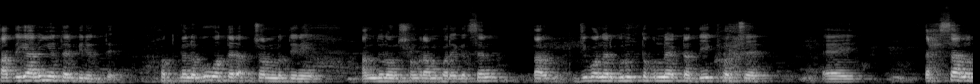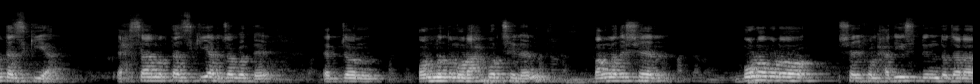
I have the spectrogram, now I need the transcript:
কাদিয়ানিয়তের বিরুদ্ধে। হতমে নবুয়তের জন্য তিনি আন্দোলন সংগ্রাম করে গেছেন। তার জীবনের গুরুত্বপূর্ণ একটা দিক হচ্ছে এই এহসান ও তাজকিয়া। এহসান ও তাজকিয়ার জগতে একজন অন্যতম রাহবর ছিলেন। বাংলাদেশের বড় বড় শেখুল হাদিস বৃন্দ যারা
